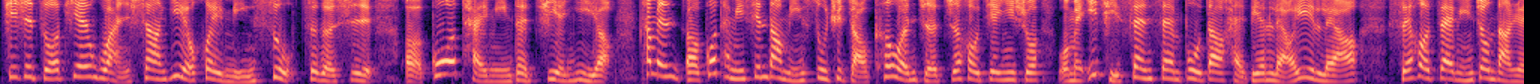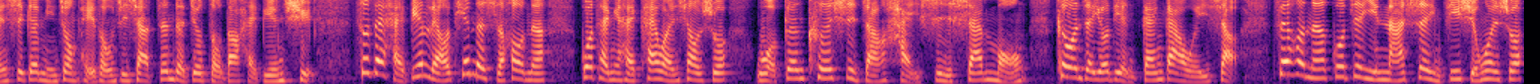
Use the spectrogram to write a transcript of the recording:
其实昨天晚上夜会民宿，这个是呃郭台铭的建议哦。他们呃郭台铭先到民宿去找柯文哲，之后建议说，我们一起散散步到海边聊一聊。随后在民众党人士跟民众陪同之下，真的就走到海边去。去坐在海边聊天的时候呢，郭台铭还开玩笑说：“我跟柯市长海誓山盟。”柯文哲有点尴尬微笑。最后呢，郭正莹拿摄影机询问说：“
